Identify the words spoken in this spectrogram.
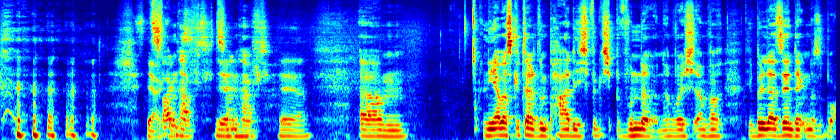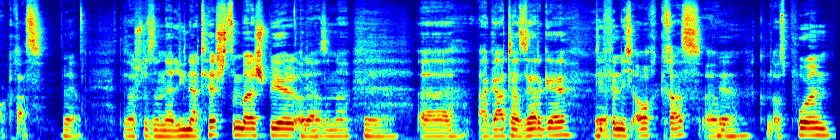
ja, zwanghaft, ganz, zwanghaft. Ja, ja. Ähm, nee, aber es gibt halt ein paar, die ich wirklich bewundere, ne, wo ich einfach die Bilder sehe und denke mir so, boah, krass. Ja. Zum Beispiel so eine Lina Tesch zum Beispiel oder so eine ja. äh, Agata Serge, die ja. finde ich auch krass. Ähm, ja. Kommt aus Polen,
